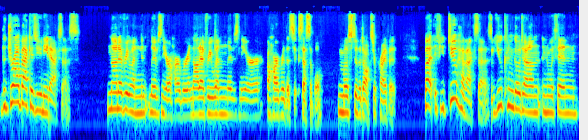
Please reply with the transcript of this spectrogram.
the drawback is you need access. Not everyone lives near a harbor, and not everyone lives near a harbor that's accessible. Most of the docks are private. But if you do have access, you can go down and within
